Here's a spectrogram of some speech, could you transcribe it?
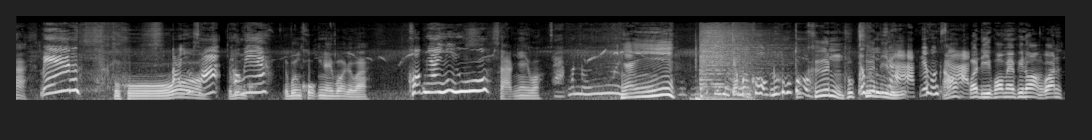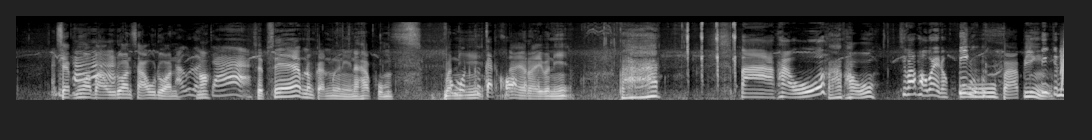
น่ะแม่นโอ้โหปลาอยู่สระจะเบิ่งเอาแม่จะเบิ่งโคกไงบ่จะว่า โคกใหญ่อยู่สากไงบ่สากมันน้อยไงจะเบิ่งโคกดูทุกคืนทุกเดี๋ยวคืนมึงอีหลีสากเดี๋ยวมึงเอาสากว่าดีพ่อแม่พี่น้องก่อนสวัสดีแซ่บนัวค่ะเบาอุดรสาวอุดรเอาเลยเนาะจ้าแซ่บๆน้ำกันมือนี้นะครับ ผมวันหมดนี้คือกัดคอได้อะไรวันนี้ปลาปลาเผาปลาเผาที่ว่าเผาบ่ได้ดอกปิ้งโอ้ปลาปิ้งปิ้งจนไหม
